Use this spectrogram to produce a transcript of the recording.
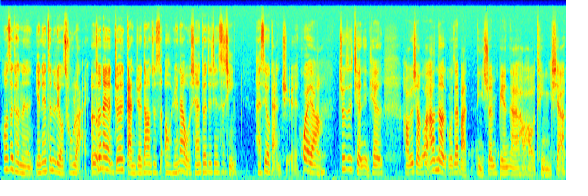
或是可能眼泪真的流出来，就那个你就会感觉到，就是哦，原来我现在对这件事情还是有感觉。会啊，就是前几天，好就想说啊，那我再把你身边再好好听一下，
